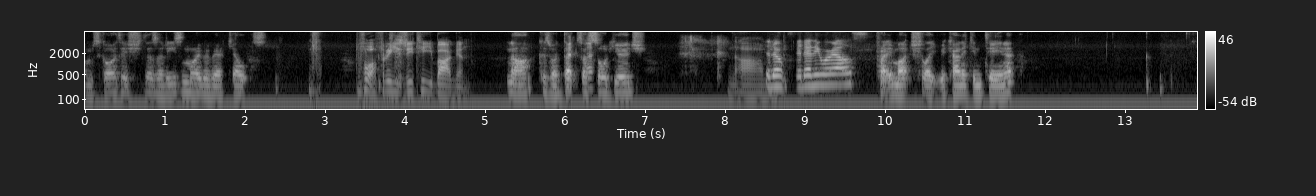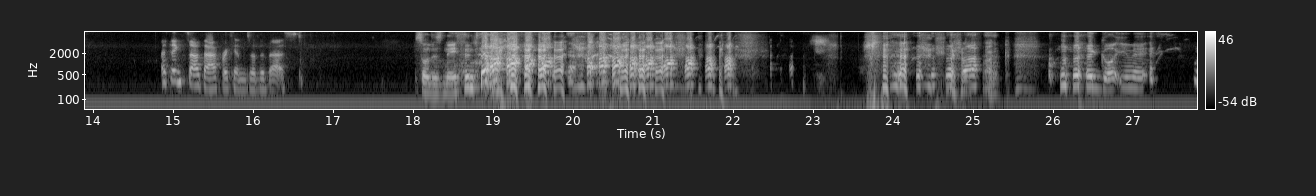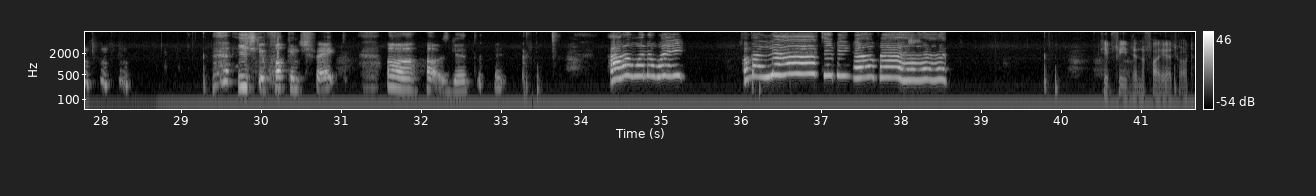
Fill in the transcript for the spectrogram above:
I'm Scottish. There's a reason why we wear kilts. What, for easy tea bagging? Nah, because our dicks are so huge. Nah, They mate. don't fit anywhere else? Pretty much, like, we can't contain it. I think South Africans are the best. So does Nathan. You're a fuck. Got you, mate. you just get fucking shreked. Oh, that was good. I don't wanna wait for my love to be over. Keep feeding the fire, Jod.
